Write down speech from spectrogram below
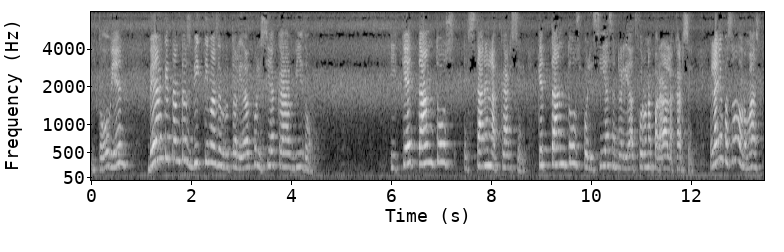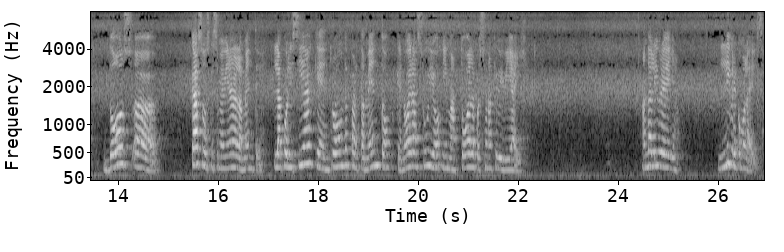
Y todo bien. Vean qué tantas víctimas de brutalidad policíaca ha habido y qué tantos están en la cárcel, qué tantos policías en realidad fueron a parar a la cárcel. El año pasado nomás, dos ah, casos que se me vienen a la mente. La policía que entró a un departamento que no era suyo y mató a la persona que vivía ahí. Anda libre ella, libre como la Elsa.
